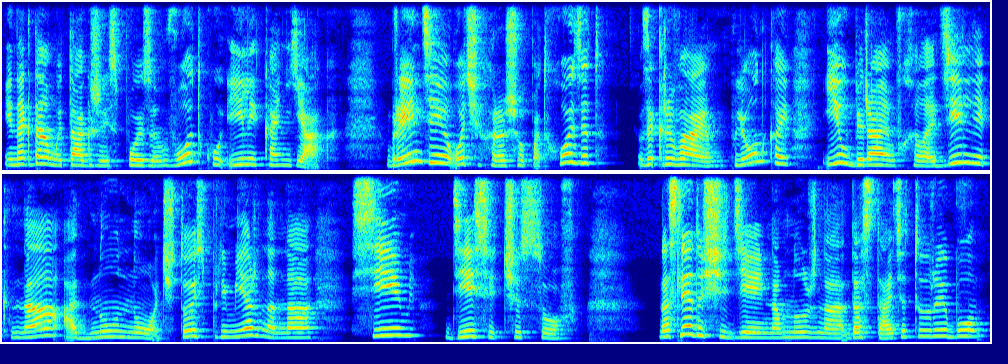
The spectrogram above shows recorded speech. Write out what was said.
Иногда мы также используем водку или коньяк. Бренди очень хорошо подходит закрываем пленкой и убираем в холодильник на одну ночь, то есть примерно на 7-10 часов. На следующий день нам нужно достать эту рыбу,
